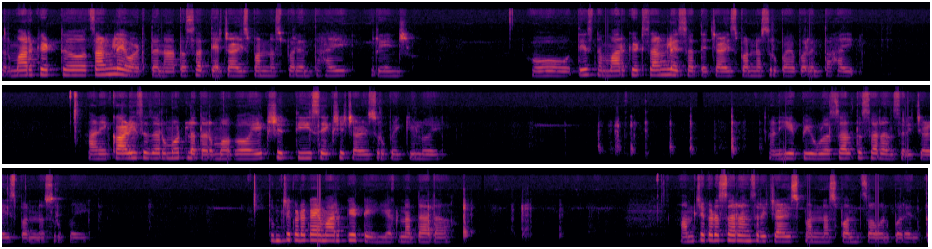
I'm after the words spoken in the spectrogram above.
तर मार्केट चांगलं आहे वाटतं ना. आता सध्या चाळीस पन्नास पर्यंत आहे रेंज हो तेच ना. मार्केट चांगलं आहे सध्या चाळीस पन्नास रुपयापर्यंत आहे आणि काळीचं जर म्हटलं तर मग एकशे तीस एकशे चाळीस रुपये किलो आहे. आणि हे पिवळं चालतं सरासरी चाळीस पन्नास रुपये. तुमच्याकडे काय मार्केट आहे एकनाथ दादा? आमच्याकडे सरासरी चाळीस पन्नास पंचावन्न पर्यंत.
